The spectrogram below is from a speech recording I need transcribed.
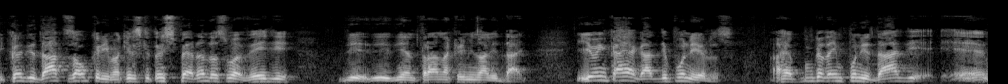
e candidatos ao crime, aqueles que estão esperando a sua vez de, de, de, de entrar na criminalidade. E o encarregado de puni-los. A República da Impunidade é,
